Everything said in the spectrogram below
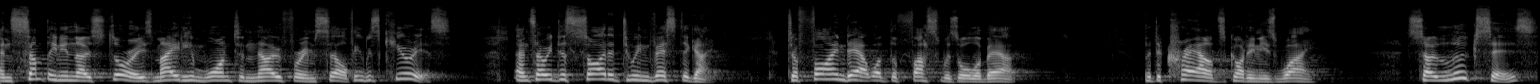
and something in those stories made him want to know for himself. He was curious. And so he decided to investigate, to find out what the fuss was all about. but the crowds got in his way. So Luke says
